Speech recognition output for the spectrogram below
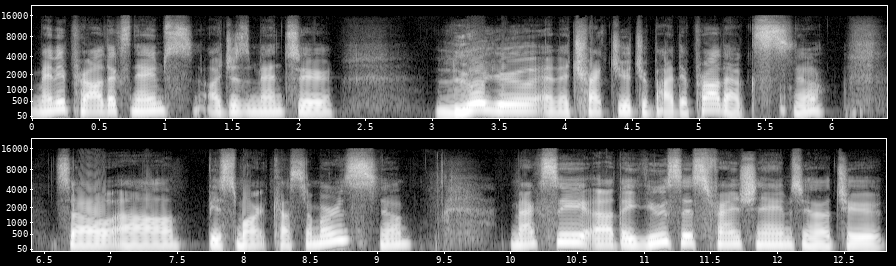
many products names are just meant to lure you and attract you to buy the products. Yeah. So uh, be smart customers. Yeah. Merci, uh, they use these French names, you know, to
